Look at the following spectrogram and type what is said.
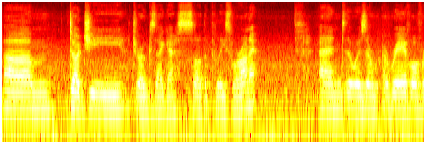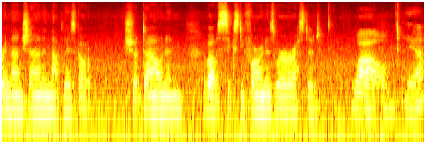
um, dodgy drugs, I guess. So the police were on it, and there was a, a rave over in Nanshan, and that place got shut down, and about sixty foreigners were arrested. Wow. Yeah.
